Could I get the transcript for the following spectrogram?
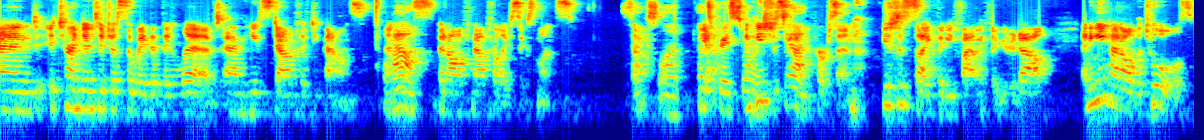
And it turned into just the way that they lived. And he's down 50 pounds. And Wow. he's been off now for like six months. So, Excellent. That's yeah. a great story. And he's just a yeah. happy person. He's just psyched that he finally figured it out. And he had all the tools.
